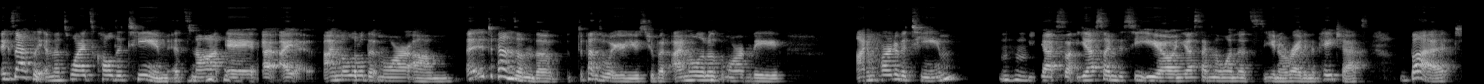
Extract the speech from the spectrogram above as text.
Exactly and that's why it's called a team. It's not a i i'm a little bit more um it depends on the depends on what you're used to but i'm a little bit more of the i'm part of a team. Mm-hmm. yes yes i'm the ceo and yes i'm the one that's you know writing the paychecks but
